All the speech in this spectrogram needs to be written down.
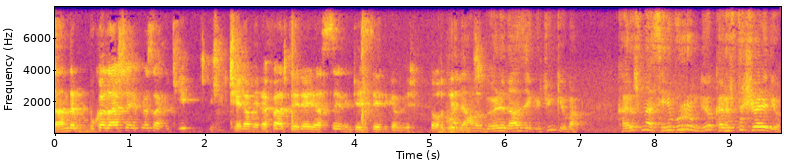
Sen de bu kadar şey yapıyorsan iki, iki kelam NFL TR'ye yazsaydın geçseydik abi. O Abi ama böyle daha zevkli çünkü bak karısına seni vururum diyor. Karısı da şöyle diyor.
